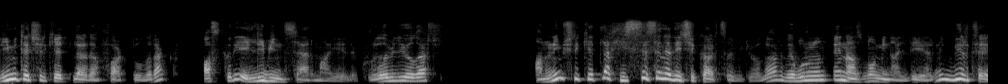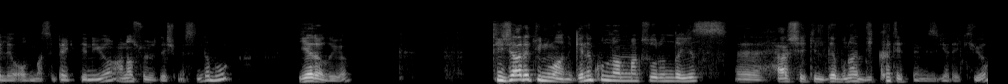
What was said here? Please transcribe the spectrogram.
Limited şirketlerden farklı olarak asgari 50 bin sermaye ile kurulabiliyorlar. Anonim şirketler hisse senedi çıkartabiliyorlar ve bunun en az nominal değerinin 1 TL olması bekleniyor. Ana sözleşmesinde bu yer alıyor. Ticaret ünvanı gene kullanmak zorundayız. Ee, her şekilde buna dikkat etmemiz gerekiyor.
